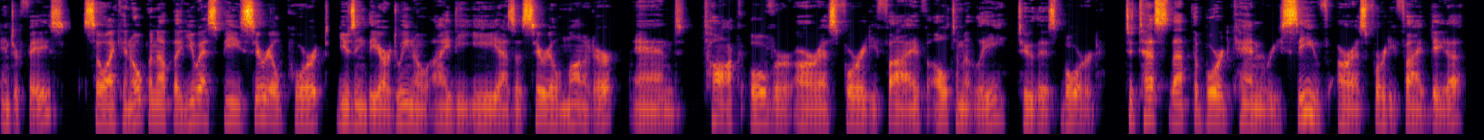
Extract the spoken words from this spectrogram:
interface so I can open up a USB serial port using the Arduino IDE as a serial monitor and talk over RS-485 ultimately to this board. To test that the board can receive RS-485 data,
